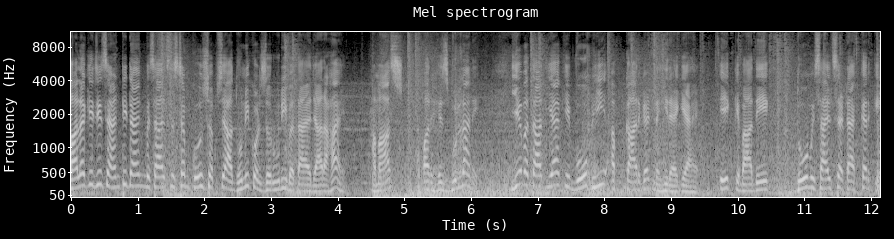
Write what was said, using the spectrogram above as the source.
हालाँकि जिस एंटी टैंक मिसाइल सिस्टम को सबसे आधुनिक और ज़रूरी बताया जा रहा है, हमास और हिजबुल्ला ने यह बता दिया कि वो भी अब कारगर नहीं रह गया है। एक के बाद एक, दो मिसाइल से अटैक करके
